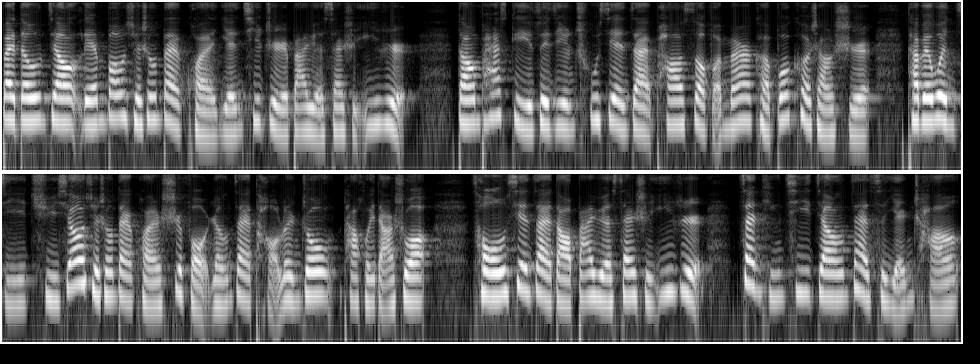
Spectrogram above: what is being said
拜登将联邦学生贷款延期至八月三十一日。当 Psaki 最近出现在 Pulse of America 播客上时，他被问及取消学生贷款是否仍在讨论中，他回答说：“从现在到八月三十一日。”暂停期将再次延长，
